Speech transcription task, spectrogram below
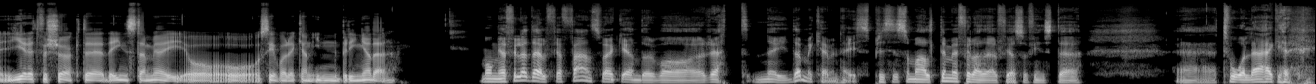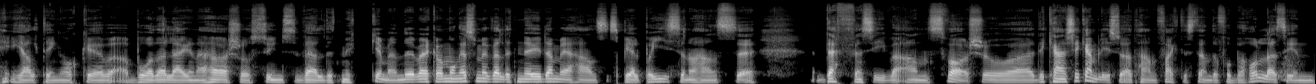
eh, ge det ett försök, det, det instämmer jag i, och, och, se vad det kan inbringa där. Många Philadelphia-fans verkar ändå vara rätt nöjda med Kevin Hayes. Precis som alltid med Philadelphia så finns det eh, två läger i allting och eh, båda lägren hörs och syns väldigt mycket. Men det verkar vara många som är väldigt nöjda med hans spel på isen och hans eh, defensiva ansvar. Så eh, det kanske kan bli så att han faktiskt ändå får behålla sin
